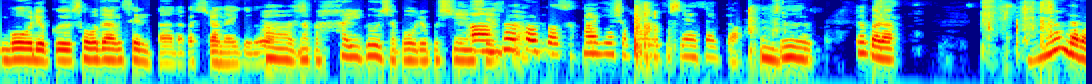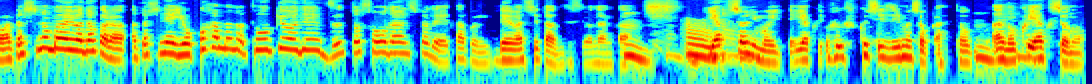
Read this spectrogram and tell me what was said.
暴力相談センターだか知らないけど。ああ、なんか配偶者暴力支援あセンター。そうそう、配偶者協力支援センタうん。だから、なんだろう、私の場合は、だから、私ね、横浜の東京でずっと相談所で多分電話してたんですよ。なんか、うん。ー。役所にも行って、役ふ福祉事務所か、とうんあの、区役所の。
